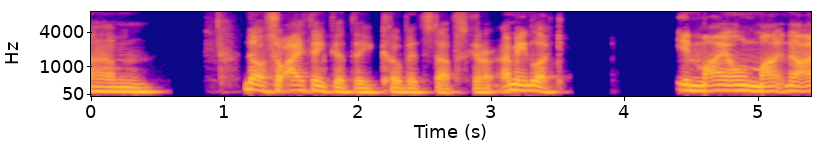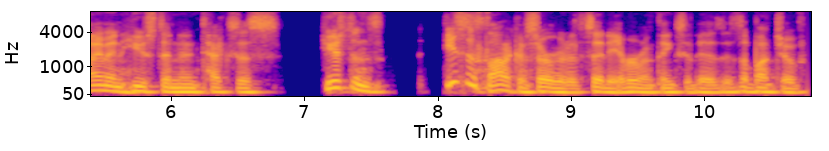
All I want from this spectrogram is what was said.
um, no, so I think that the COVID stuff is going to, I mean, look, in my own mind, now I'm in Houston in Texas. Houston's, Houston's not a conservative city. Everyone thinks it is. It's a bunch of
